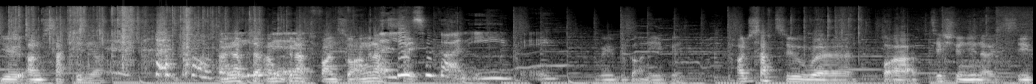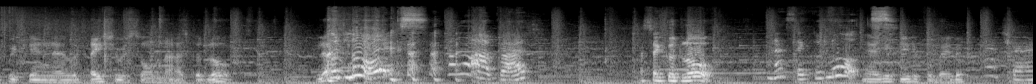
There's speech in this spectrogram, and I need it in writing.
You, I'm sacking you. I can't I'm gonna have to. I'm gonna have to find some. I'm gonna At have to least say we got an Eevee. we've got an Eevee. I'll just have to uh, put out a petition, you know, to see if we can uh, replace you with someone that has good luck. No, Good looks. I'm not that bad. I said good luck. And I said good looks. Yeah, you're beautiful, baby. I try.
